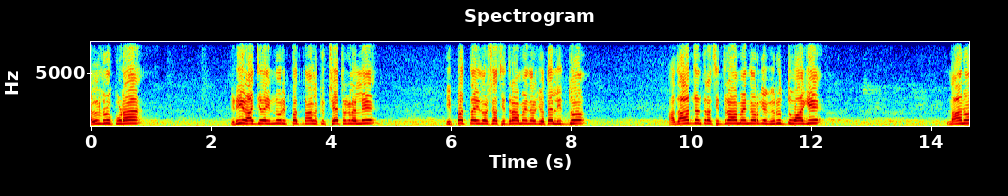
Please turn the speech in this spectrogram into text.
ಎಲ್ಲರೂ ಕೂಡ ಇಡೀ ರಾಜ್ಯದ ಇನ್ನೂರ ಇಪ್ಪತ್ನಾಲ್ಕು ಕ್ಷೇತ್ರಗಳಲ್ಲಿ ಇಪ್ಪತ್ತೈದು ವರ್ಷ ಸಿದ್ದರಾಮಯ್ಯನವ್ರ ಜೊತೆಯಲ್ಲಿದ್ದು ಅದಾದ ನಂತರ ಸಿದ್ದರಾಮಯ್ಯನವ್ರಿಗೆ ವಿರುದ್ಧವಾಗಿ ನಾನು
